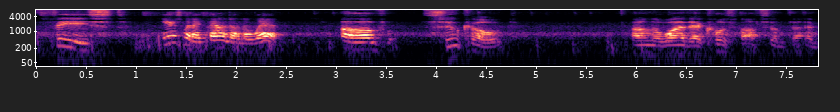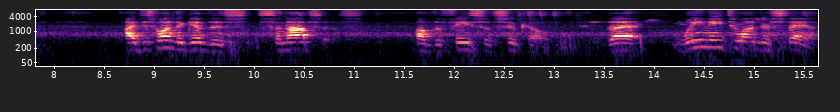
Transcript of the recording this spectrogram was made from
feast. Here's what I found on the web. Of Sukkot I don't know why that goes off sometimes. I just wanted to give this synopsis of the Feast of Sukkot that we need to understand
